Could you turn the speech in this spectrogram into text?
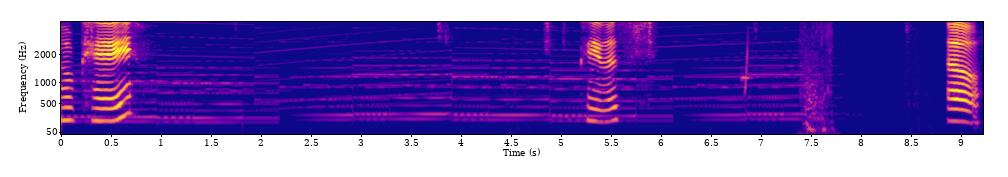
Okay. Okay, let's... Oh.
